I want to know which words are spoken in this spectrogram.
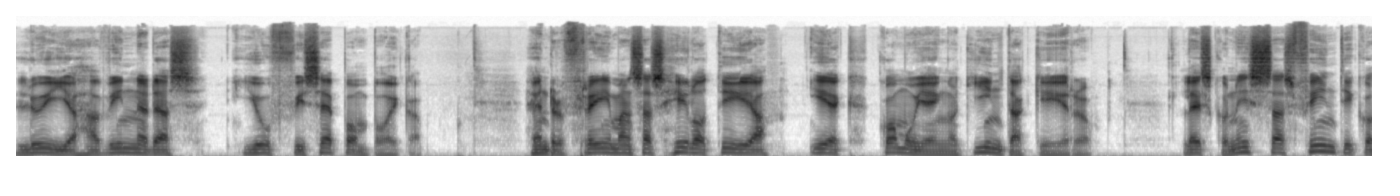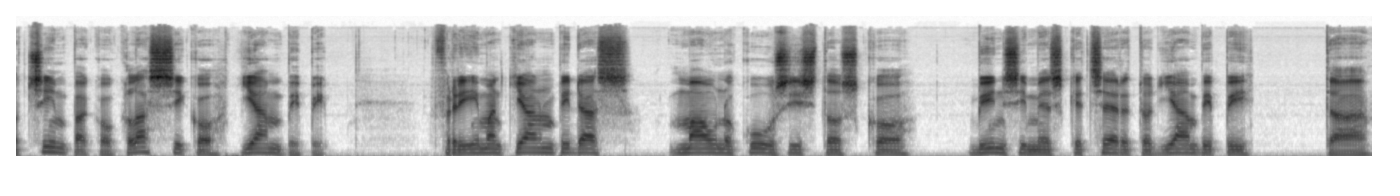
lyijäha vinnadas Juffi Sepon poika. Henry Freeman sas hilotia iek komujengot jintakiiro. Lesko nissas fintiko tsimpako klassiko jampipi. Freeman jampidas Mauno Kuusistosko, Binsimeske certot jampipi, ta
